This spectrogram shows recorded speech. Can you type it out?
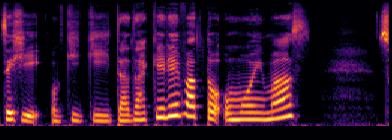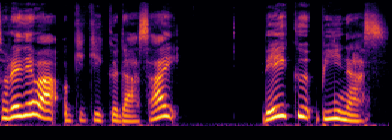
ぜひお聴きいただければと思います。それではお聴きください。レイク・ヴィーナス。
